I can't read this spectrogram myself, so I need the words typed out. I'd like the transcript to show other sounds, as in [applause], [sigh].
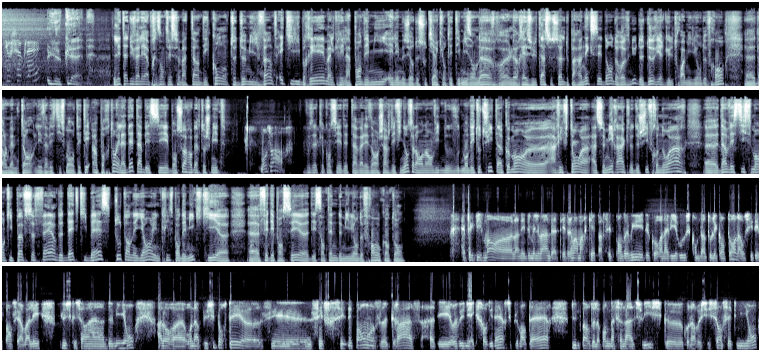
Radio Chablais, Le club. L'État du Valais a présenté ce matin des comptes 2020 équilibrés malgré la pandémie et les mesures de soutien qui ont été mises en œuvre. Le résultat se solde par un excédent de revenus de 2,3 millions de francs. Euh, dans le même temps, les investissements ont été importants et la dette a baissé. Bonsoir Roberto Schmidt. Bonsoir. Vous êtes le conseiller d'État valaisan en charge des finances. Alors on a envie de vous demander tout de suite hein, comment euh, arrive-t-on à, à ce miracle de chiffres noirs, euh, d'investissements qui peuvent se faire, de dettes qui baissent, tout en ayant une crise pandémique qui euh, fait dépenser des centaines de millions de francs au canton? Effectivement, euh, l'année 2020 a été vraiment marquée par cette pandémie de coronavirus, comme dans tous les cantons. On a aussi dépensé en Valais plus que 102 millions. Alors, euh, on a pu supporter euh, ces, dépenses grâce à des revenus extraordinaires supplémentaires, d'une part de la Banque nationale suisse, qu'on a reçu 107 millions,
